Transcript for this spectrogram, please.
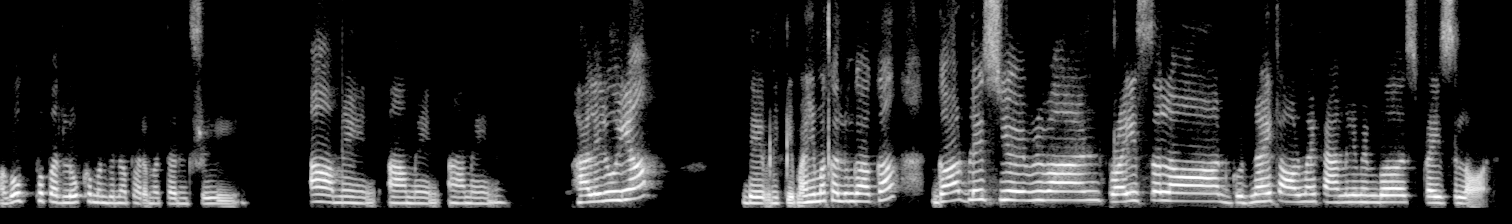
మా గొప్ప పరలోకమందున పరమ తండ్రి. Amen amen amen. హల్లెలూయా. దేవునికి మహిమ కలుగాక. God bless you everyone. Praise Lord good night all my family members. Praise Lord.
